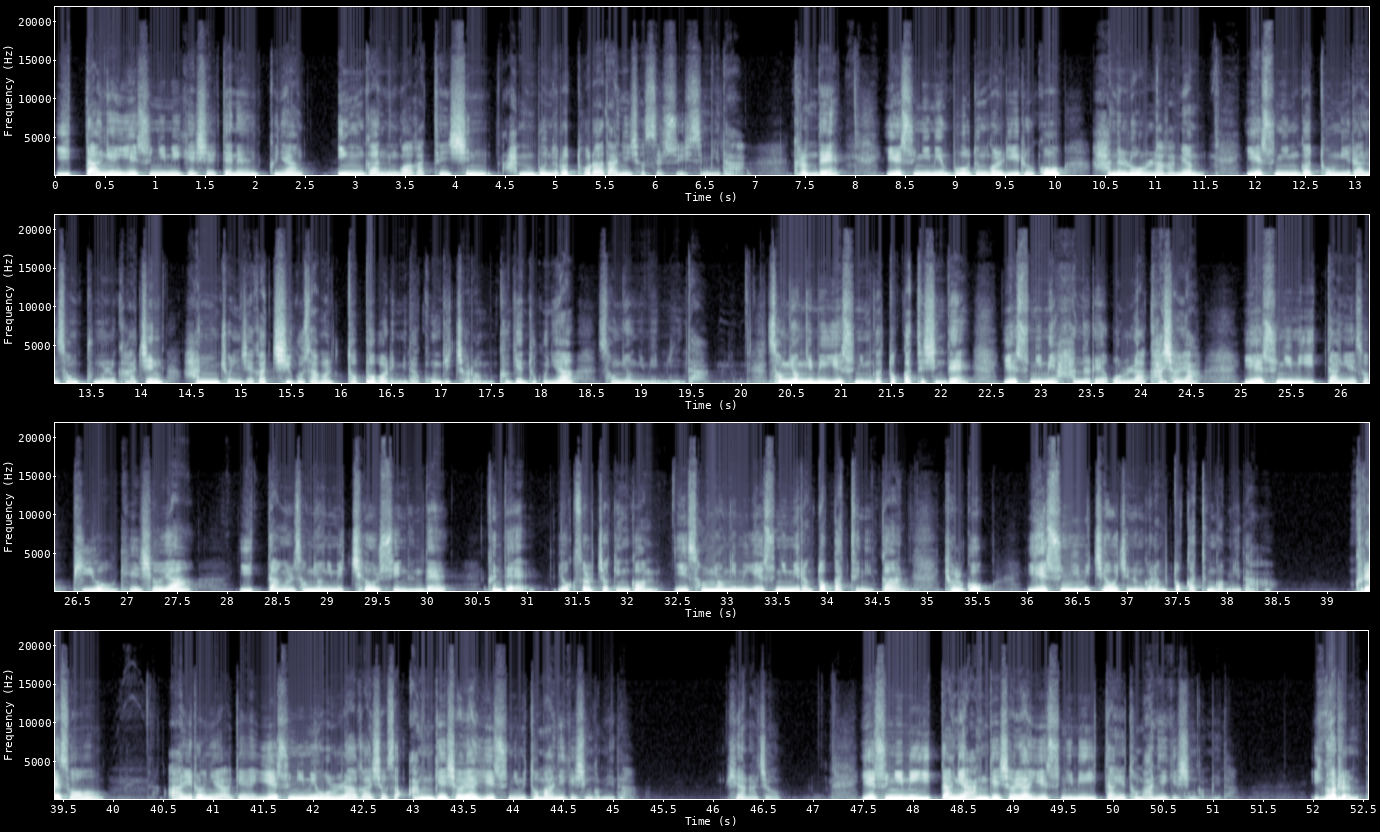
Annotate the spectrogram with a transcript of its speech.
이 땅에 예수님이 계실 때는 그냥 인간과 같은 신 한 분으로 돌아다니셨을 수 있습니다. 그런데 예수님이 모든 걸 이루고 하늘로 올라가면 예수님과 동일한 성품을 가진 한 존재가 지구상을 덮어버립니다. 공기처럼. 그게 누구냐? 성령님입니다. 성령님이 예수님과 똑같으신데 예수님이 하늘에 올라가셔야 예수님이 이 땅에서 비어 계셔야 이 땅을 성령님이 채울 수 있는데 근데 역설적인 건 이 성령님이 예수님이랑 똑같으니까 결국 예수님이 채워지는 거랑 똑같은 겁니다. 그래서 아이러니하게 예수님이 올라가셔서 안 계셔야 예수님이 더 많이 계신 겁니다. 희한하죠. 예수님이 이 땅에 안 계셔야 예수님이 이 땅에 더 많이 계신 겁니다. 이거를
